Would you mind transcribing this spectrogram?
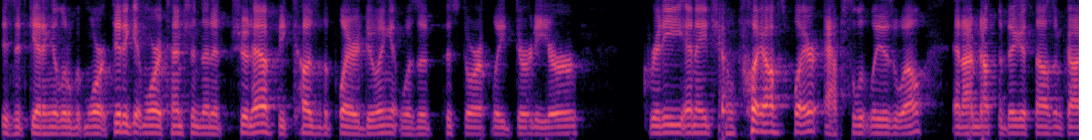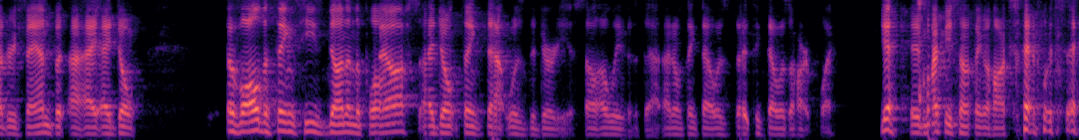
is it getting a little bit more did it get more attention than it should have because the player doing it was a historically dirtier gritty nhl playoffs player absolutely as well and i'm not the biggest nazem kadri fan but i, I don't of all the things he's done in the playoffs, I don't think that was the dirtiest. I'll, I'll leave it at that. I don't think that was. I think that was a hard play. Yeah, it might be something a Hawks fan would say.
